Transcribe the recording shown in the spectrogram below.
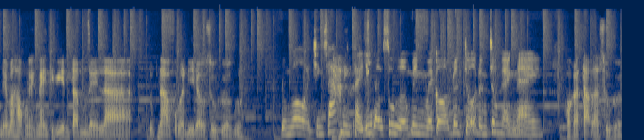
Nếu mà học ngành này thì cứ yên tâm đấy là lúc nào cũng là đi đầu xu hướng luôn đúng rồi chính xác mình phải đi đầu xu hướng mình mới có được chỗ đứng trong ngành này. Hoặc là tạo ra xu hướng.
